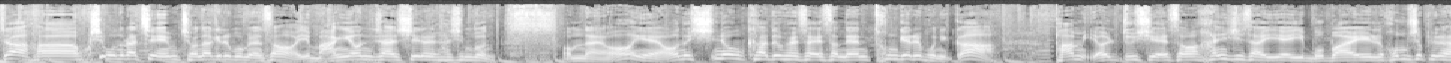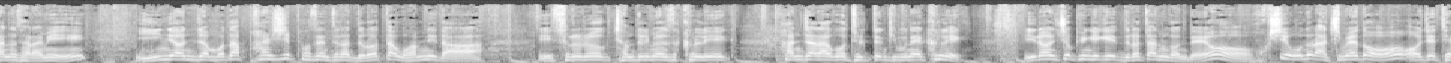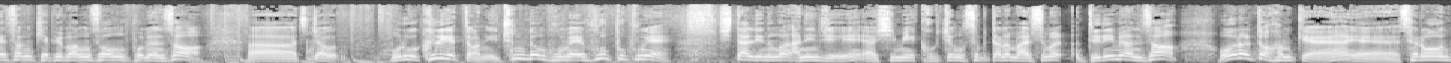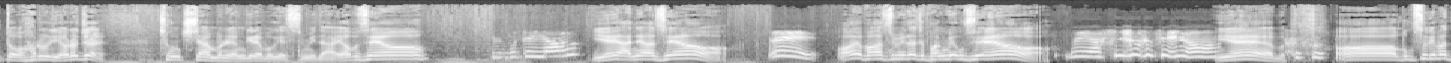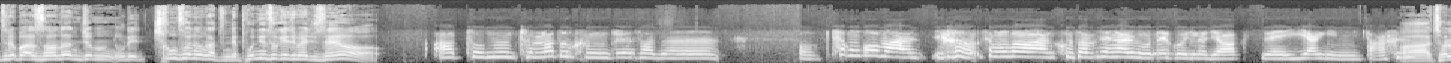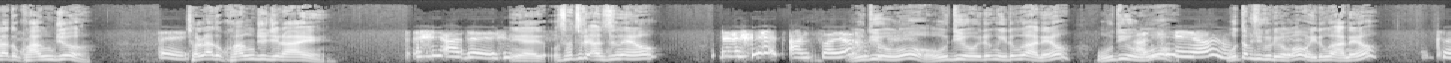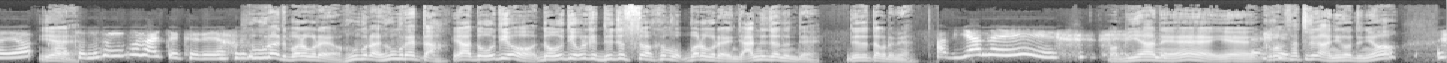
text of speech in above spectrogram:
자, 아, 혹시 오늘 아침 전화기를 보면서 이 망연자실 하신 분 없나요? 예, 어느 신용카드 회사에서 낸 통계를 보니까 밤 12시에서 1시 사이에 이 모바일 홈쇼핑을 하는 사람이 2년 전보다 80%나 늘었다고 합니다. 이 스르륵 잠들면서 클릭, 한잔하고 들뜬 기분에 클릭. 이런 쇼핑객이 늘었다는 건데요. 혹시 오늘 아침에도 어제 대선 개표 방송 보면서 아, 진짜 모르고 클릭했던 이 충동 구매 후 폭풍에 시달리는 건 아닌지 심히 걱정스럽다는 말씀을 드리면서 오늘 또 함께 예, 새로운 또 하루 열어줄 청취자 한 분을 연결해 보겠습니다. 여보세요? 여보세요? 예, 안녕하세요. 네, 어이, 반갑습니다. 저 박명수예요. 네, 안녕하세요. 예, 어, 목소리만 들어봐서는 좀 우리 청소년 같은데 본인 소개 좀 해주세요. 아, 저는 전라도 광주에 사는 어, 평범한, 평범한 고3 생활 보내고 있는 여학생 이양입니다. 아, 전라도 광주. 네. 전라도 광주지라이. 아, 네. 예, 사투리 안 쓰네요? 네, 안 써요? 오디오, 오디오 이런 거, 이런 거 안 해요? 오디오. 아니에요. 어땀시 그려? 이런 거 안 해요? 저요? 예. 아, 저는 흥분할 때 그래요. 흥분할 때 뭐라 그래요? 흥분하, 흥분했다. 야, 너 어디요? 너 어디요? 왜 이렇게 늦었어? 그럼 뭐라 그래? 이제 안 늦었는데. 늦었다 그러면. 아, 미안해. 어, 미안해. 예. 그건 사투리가 아니거든요.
